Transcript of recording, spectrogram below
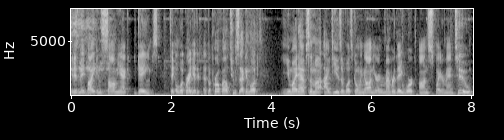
It is made by Insomniac Games. Take a look right here at the profile, two second look. You might have some uh, ideas of what's going on here. And remember, they worked on Spider-Man 2,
